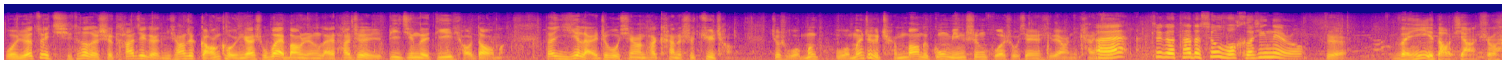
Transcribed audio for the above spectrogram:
我觉得最奇特的是他这个，你像这港口应该是外邦人来他这里必经的第一条道嘛，但一来之后，先让他看的是剧场，就是我们我们这个城邦的公民生活，首先是让你看见，哎，这个他的生活核心内容，对，文艺导向是吧？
